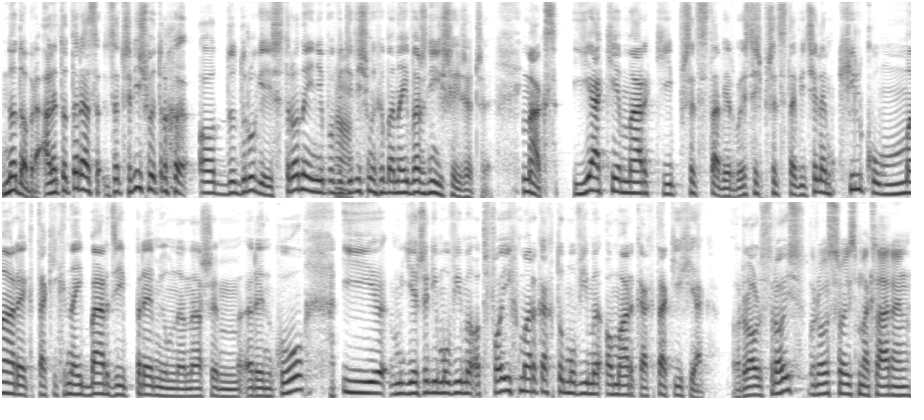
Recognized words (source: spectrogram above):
No dobra, ale to teraz zaczęliśmy trochę od drugiej strony i nie powiedzieliśmy chyba najważniejszej rzeczy. Max, jakie marki przedstawiasz? Bo jesteś przedstawicielem kilku marek takich najbardziej premium na naszym rynku i jeżeli mówimy o twoich markach, to mówimy o markach takich jak Rolls-Royce, Rolls-Royce, McLaren,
